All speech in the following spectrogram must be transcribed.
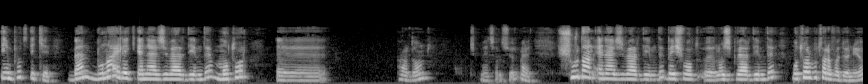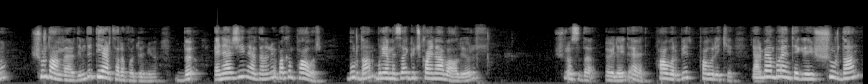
input 2. Ben buna elek enerji verdiğimde motor e, pardon çıkmaya çalışıyorum. Evet. Şuradan enerji verdiğimde 5 volt e, lojik verdiğimde motor bu tarafa dönüyor. Şuradan verdiğimde diğer tarafa dönüyor. Bö enerjiyi nereden alıyor? Bakın power. Buradan buraya mesela güç kaynağı bağlıyoruz. Şurası da öyleydi. Evet. Power 1, power 2. Yani ben bu entegreyi şuradan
